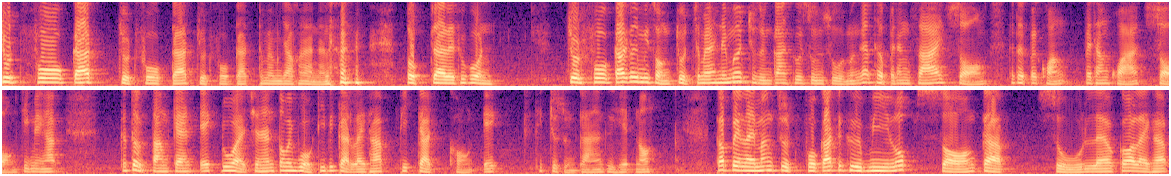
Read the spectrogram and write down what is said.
จุดโฟกัส จุดโฟกัส จุดโฟกัสทำไมมันยาวขนาดนั้น ตกใจเลยทุกคน จุดโฟกัสก็จะมี 2 จุดใช่ไหมในเมื่อจุดศูนย์กลางคือ0 0มันก็เถิบไปทางซ้าย 2 ก็เถิบไปขวางไปทางขวา 2 จริงไหมครับ ก็เถิบตามแกน x ด้วย ฉะนั้นต้องไปบวกที่พิกัดอะไรครับ พิกัดของ x ที่จุดศูนย์กลางก็คือ h เนาะก็เป็นอะไรมั่งจุดโฟกัสก็คือมีลบ 2 กับ 0 แล้วก็อะไรครับ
